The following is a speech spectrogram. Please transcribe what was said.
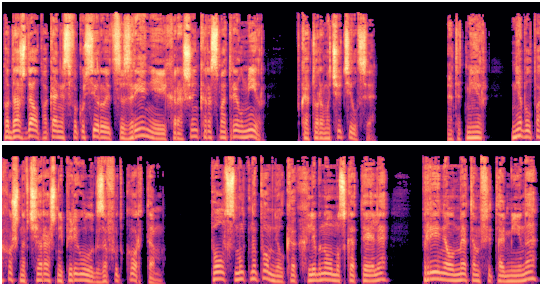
подождал, пока не сфокусируется зрение, и хорошенько рассмотрел мир, в котором очутился. Этот мир не был похож на вчерашний переулок за фудкортом. Пол смутно помнил, как хлебнул мускателя, принял метамфетамина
